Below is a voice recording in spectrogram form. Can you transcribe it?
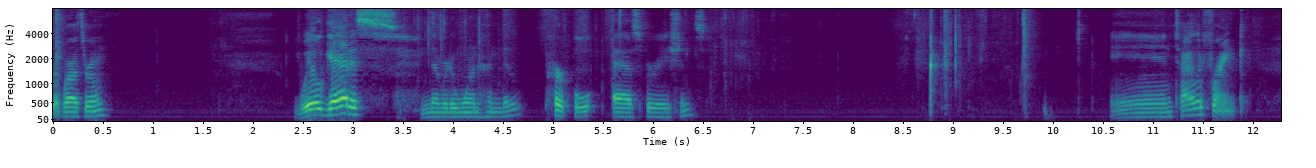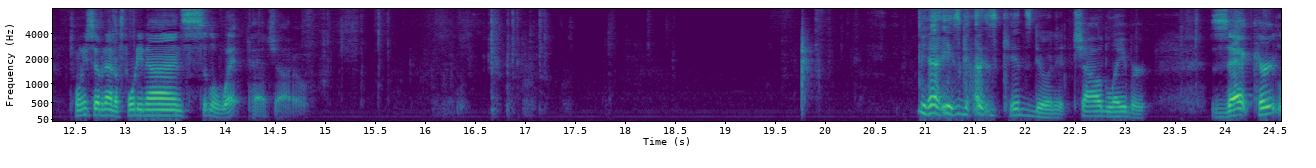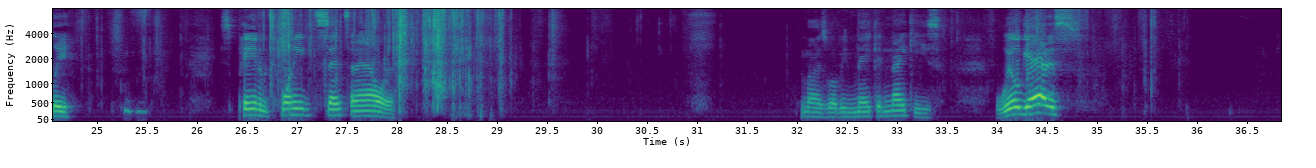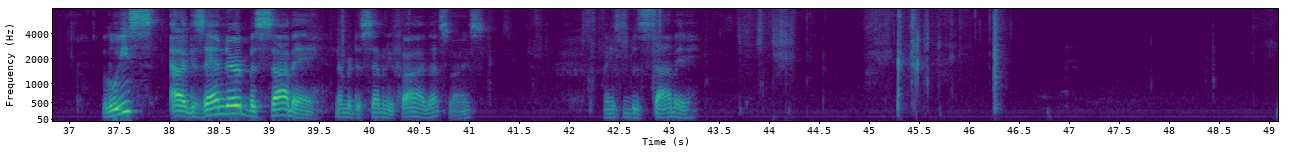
Up, Arthur? Will Gaddis. Number to 100. Purple Aspirations. And Tyler Frank. 27 out of 49 silhouette patch auto. Yeah, he's got his kids doing it. Child labor. Zach Kirtley. He's paying him 20 cents an hour. Might as well be making Nikes. Will Gaddis. Luis Alexander Basabe. Number to 75. That's nice. Nice Basabe.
